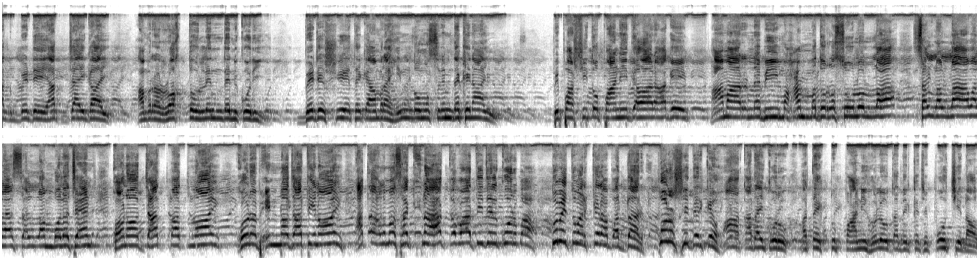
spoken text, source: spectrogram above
এক বেডে, এক জায়গায় আমরা রক্ত লেনদেন করি। বেডে শুয়ে থেকে আমরা হিন্দু, মুসলিম দেখি নাই। পিপাসিত পানি দেওয়ার আগে আমার নবী মোহাম্মদ রসুল্লাহ সাল্লাহ সাল্লাম বলেছেন, কোন জাতপাত নয়, কোন ভিন্ন জাতি নয়। করবা। তুমি তোমার আদায় করো একটু পানি হলেও তাদের কাছে পৌঁছে দাও।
